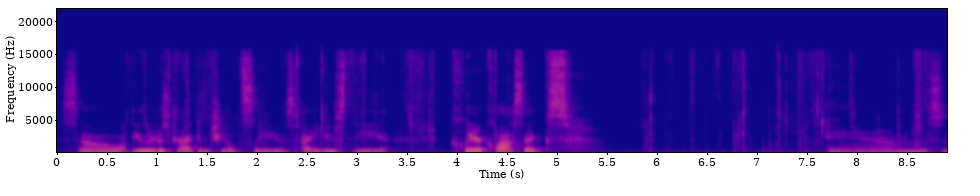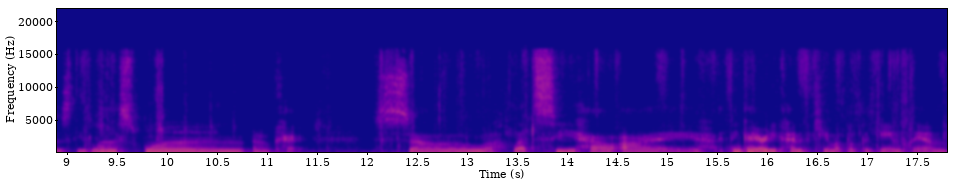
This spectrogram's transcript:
So these are just Dragon Shield sleeves. I used the Clear Classics and this is the last one. Okay, so let's see how I, I think I already kind of came up with the game plan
